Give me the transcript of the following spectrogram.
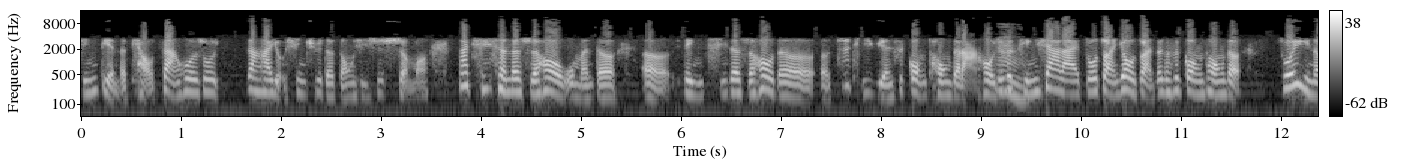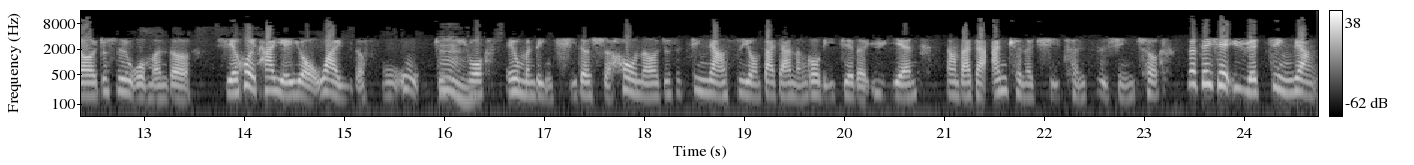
景点的挑战，或者说让他有兴趣的东西是什么？那骑乘的时候，我们的呃领骑的时候的呃肢体语言是共通的啦，然后就是停下来左转右转，这个是共通的。所以呢，就是我们的。协会它也有外语的服务，就是说，诶，我们领骑的时候呢，就是尽量是用大家能够理解的语言，让大家安全的骑乘自行车。那这些预约尽量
